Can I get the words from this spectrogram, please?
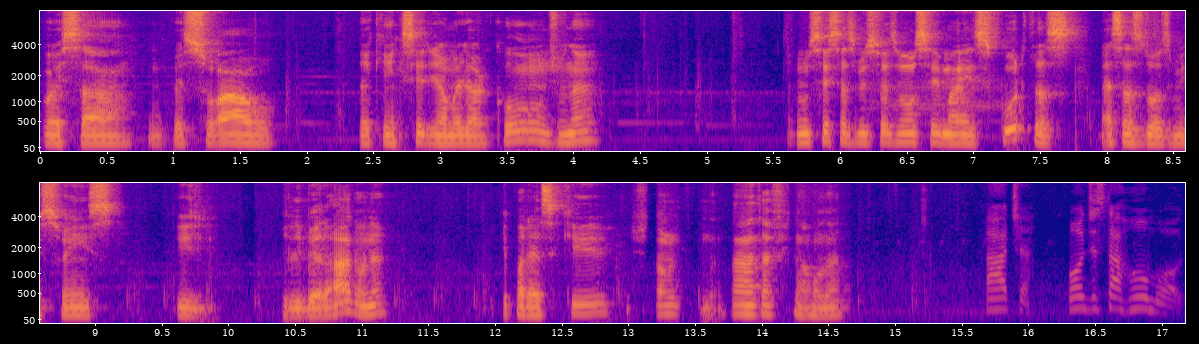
conversar com o pessoal, ver quem que seria o melhor cônjuge, né? não sei se as missões vão ser mais curtas, essas duas missões que, que liberaram, né? Que parece que estão na reta final, né? Atia, onde está Romuald?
